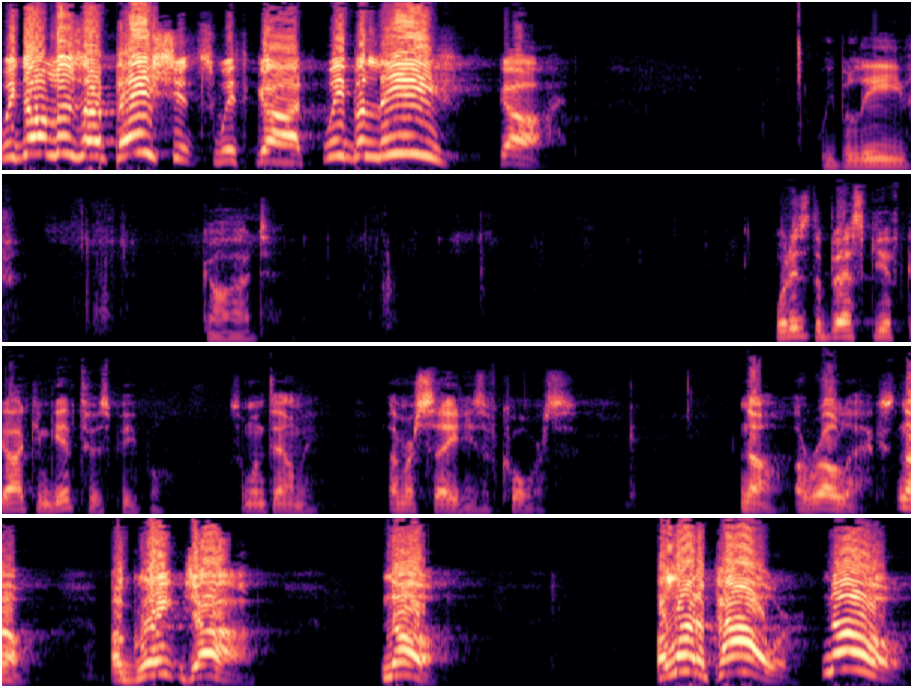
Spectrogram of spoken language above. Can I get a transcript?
We don't lose our patience with God. We believe God. We believe God. What is the best gift God can give to his people? Someone tell me. A Mercedes, of course. No. A Rolex. No. A great job. No. A lot of power. No.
